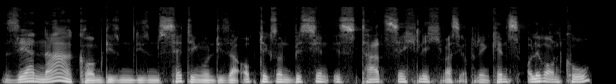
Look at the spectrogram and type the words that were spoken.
sehr nahe kommt, diesem, diesem Setting und dieser Optik so ein bisschen, ist tatsächlich, weiß nicht, ob du den kennst, Oliver und Co.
